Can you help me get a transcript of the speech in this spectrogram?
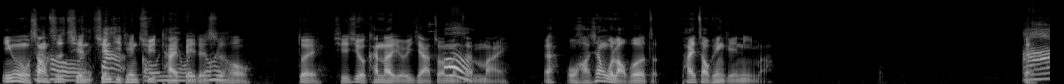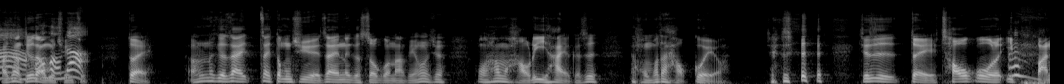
因为我上次前前几天去台北的时候，对，其实有看到有一家专门在嗯卖。哎、我好像我老婆拍照片给你嘛，好像丢到我们群组红红的，对。然后那个在在东区也，在那个搜狗那边，我觉得哇，他们好厉害，可是那红包袋好贵哦，就是 就是对，超过了一般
